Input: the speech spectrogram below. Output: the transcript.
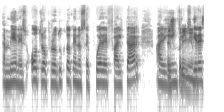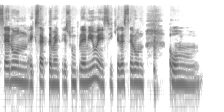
también es otro producto que no se puede faltar. Alguien que quiere ser un, exactamente, es un premium y si quiere ser un, un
